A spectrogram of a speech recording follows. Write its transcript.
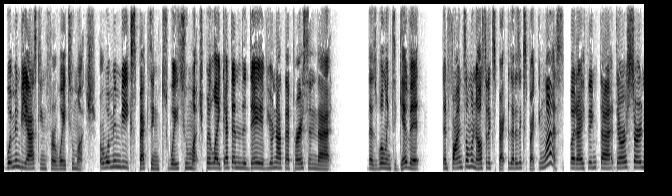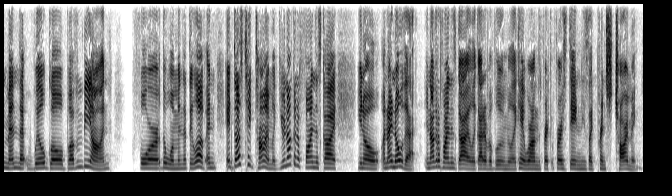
women be asking for way too much or women be expecting way too much but like at the end of the day if you're not that person that that's willing to give it then find someone else that expect that is expecting less but i think that there are certain men that will go above and beyond for the woman that they love and it does take time like you're not going to find this guy you know and i know that you're not going to find this guy like out of a blue and be like hey we're on the fir- first date and he's like prince Charming.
